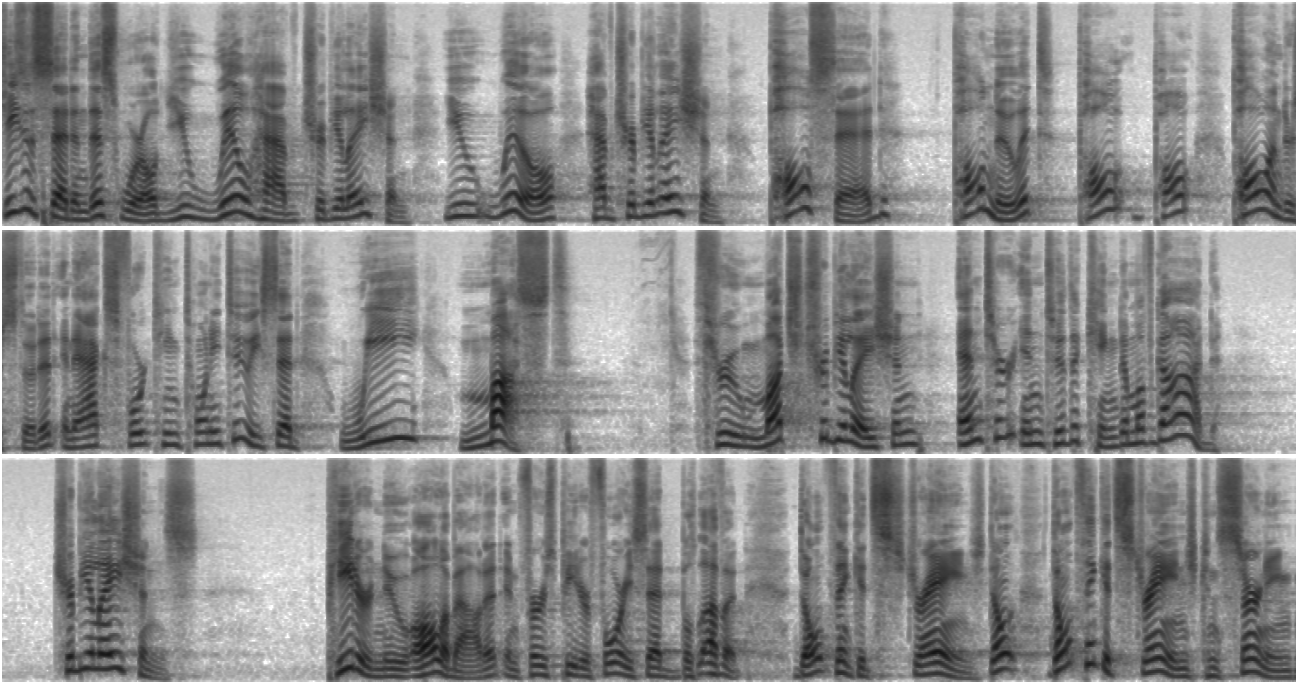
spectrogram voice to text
Jesus said, In this world, you will have tribulation. You will have tribulation. Paul said, Paul knew it. Paul, Paul, Paul understood it in Acts 14 22. He said, We must, through much tribulation, enter into the kingdom of God. Tribulations. Peter knew all about it. In 1 Peter 4, he said, Beloved, don't think it's strange. Don't, don't think it's strange concerning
